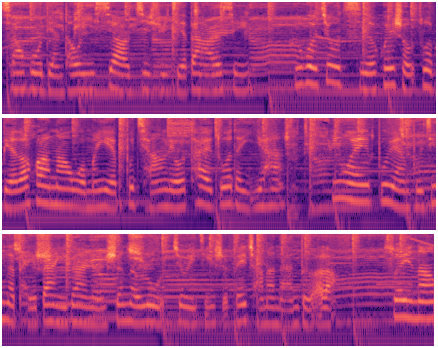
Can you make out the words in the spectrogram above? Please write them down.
相互点头一笑，继续结伴而行。如果就此挥手作别的话呢，我们也不强留太多的遗憾，因为不远不近的陪伴一段人生的路就已经是非常的难得了。所以呢，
